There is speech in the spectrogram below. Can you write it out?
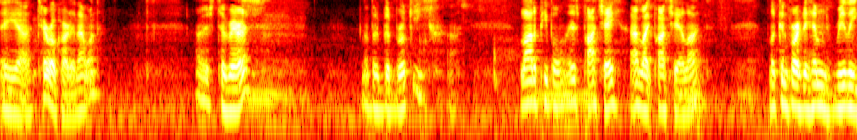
a uh, tarot card in that one. Uh, there's Taveras. Another good rookie. Uh, a lot of people. There's Pache. I like Pache a lot looking forward to him really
